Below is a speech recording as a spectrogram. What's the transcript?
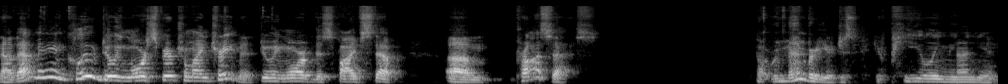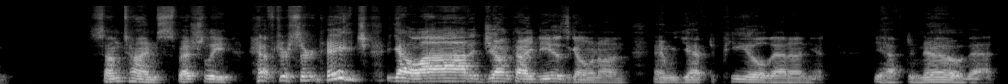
Now, that may include doing more spiritual mind treatment, doing more of this five step um, process. But remember, you're just you're peeling the onion. Sometimes, especially after a certain age, you got a lot of junk ideas going on, and you have to peel that onion. You have to know that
